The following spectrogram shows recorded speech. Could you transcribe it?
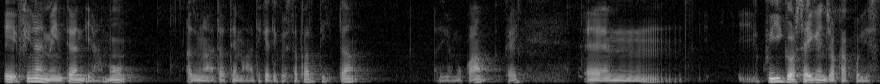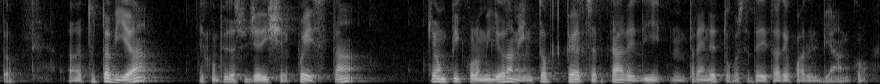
E finalmente andiamo ad un'altra tematica di questa partita, arriviamo qua, ok, ehm, qui Goseigen gioca questo, uh, tuttavia il computer suggerisce questa che è un piccolo miglioramento per cercare di mm, prendere tutto questo territorio qua del bianco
